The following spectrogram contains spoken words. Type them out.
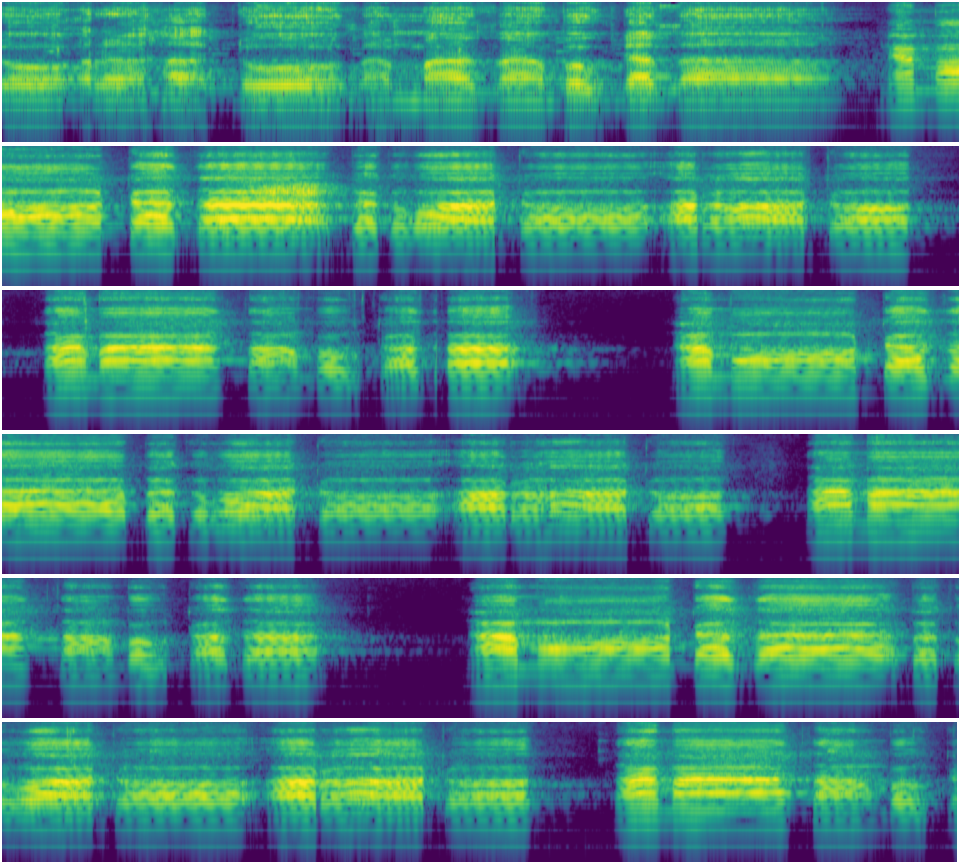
တောအရဟတောသမ္မာသမ္ဗုဒ္ဓတ္တနမောတတဗုဒ္ဓဝါတောအရဟတောသမ္မာသမ္ဗုဒ္ဓတ္တနမောတတဗုဒ္ဓဝါတောအရဟတောသမ္မာသမ္ဗုဒ္ဓတ္တ နမောတတဗုဒ္ဓဝါတောအရဟတောသမ္မာသမ္ဗုဒ္ဓ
